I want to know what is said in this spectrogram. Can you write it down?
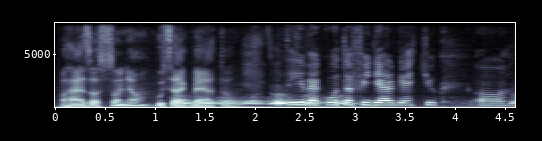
A házasszonya Huszák Beáta. Hát évek óta figyelgetjük a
